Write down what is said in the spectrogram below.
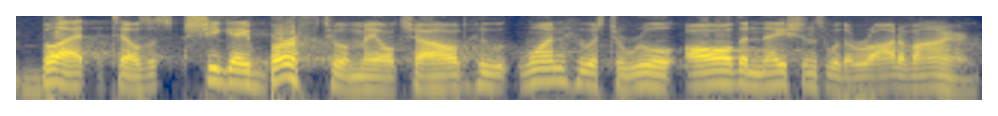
But, it tells us, she gave birth to a male child, who, one who is to rule all the nations with a rod of iron.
